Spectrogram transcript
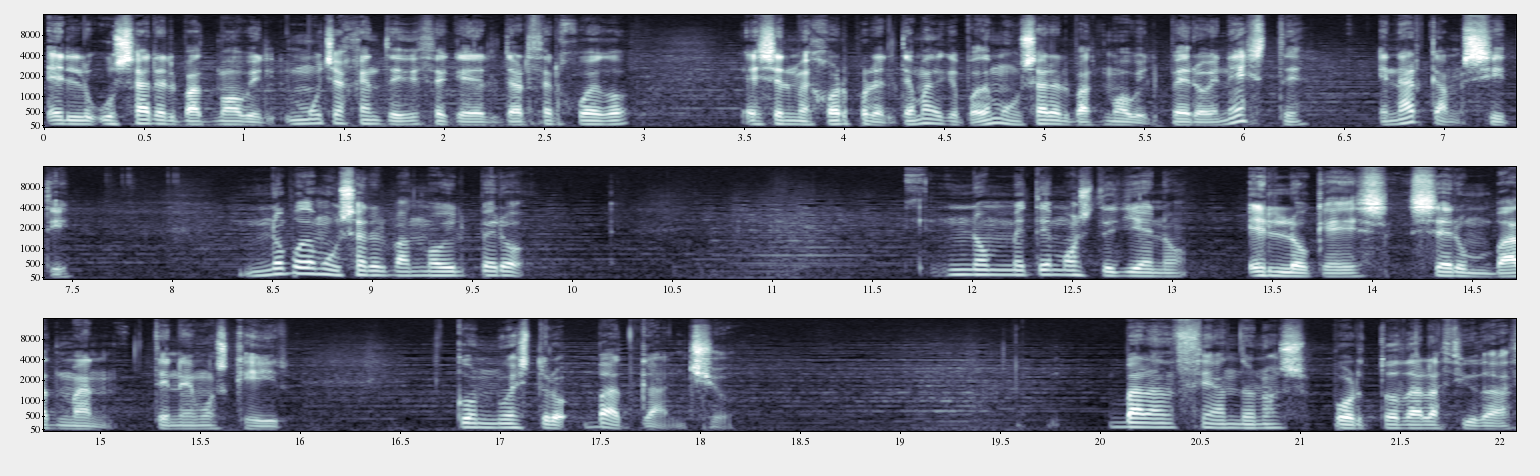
el usar el Batmóvil. Mucha gente dice que el tercer juego es el mejor por el tema de que podemos usar el Batmóvil, pero en este, en Arkham City, no podemos usar el Batmóvil, pero nos metemos de lleno en lo que es ser un Batman. Tenemos que ir con nuestro Batgancho, balanceándonos por toda la ciudad.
